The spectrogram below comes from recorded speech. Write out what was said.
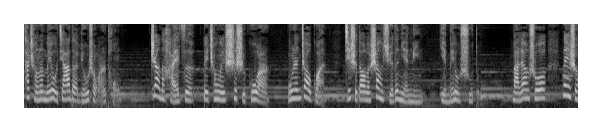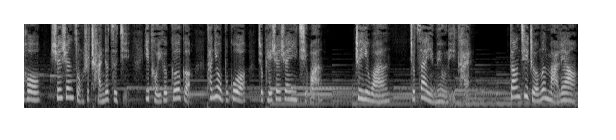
他成了没有家的留守儿童。这样的孩子被称为事实孤儿，无人照管，即使到了上学的年龄，也没有书读。马亮说，那时候轩轩总是缠着自己，一口一个哥哥，他拗不过，就陪轩轩一起玩。这一玩，就再也没有离开。当记者问马亮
